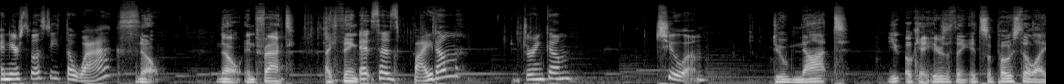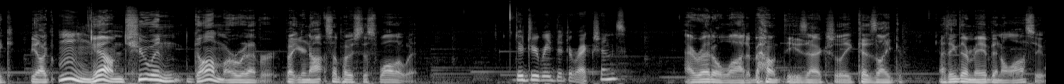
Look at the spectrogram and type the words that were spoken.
And you're supposed to eat the wax? No, no. In fact, I think It says bite them, drink them, chew them. do not you okay here's the thing it's supposed to like be like mm, yeah i'm chewing gum or whatever but you're not supposed to swallow it Did you read the directions? i read a lot about these actually because like i think there may have been a lawsuit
